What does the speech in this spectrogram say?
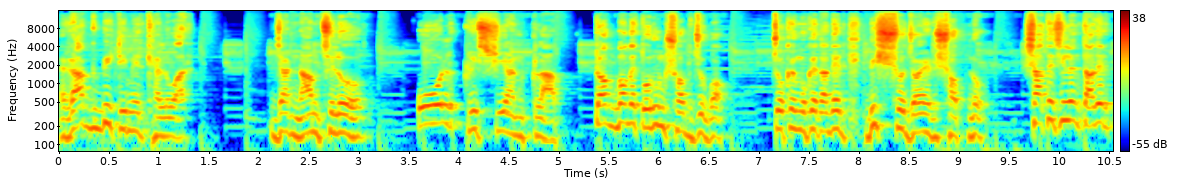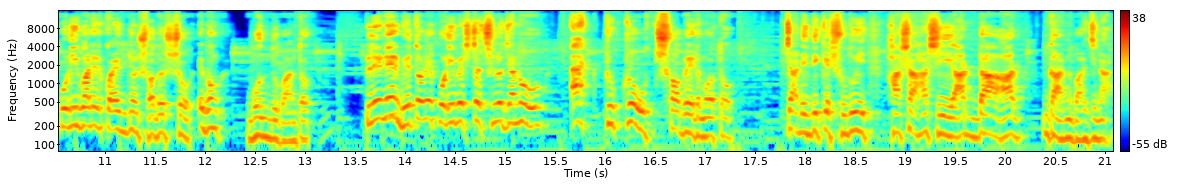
রাগবি টিমের খেলোয়াড়। যার নাম ছিল ওল ক্রিশ্চিয়ান ক্লাব। টকবগে তরুণ সব যুবক। চোখে মুখে তাদের বিশ্ব জয়ের স্বপ্ন। সাথে ছিলেন তাদের পরিবারের কয়েকজন সদস্য এবং বন্ধু বান্ধব প্লেনের ভেতরের পরিবেশটা ছিল যেন এক টুকরো উৎসবের মতো। চারিদিকে শুধুই হাসাহাসি, আড্ডা আর গান বাজনা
